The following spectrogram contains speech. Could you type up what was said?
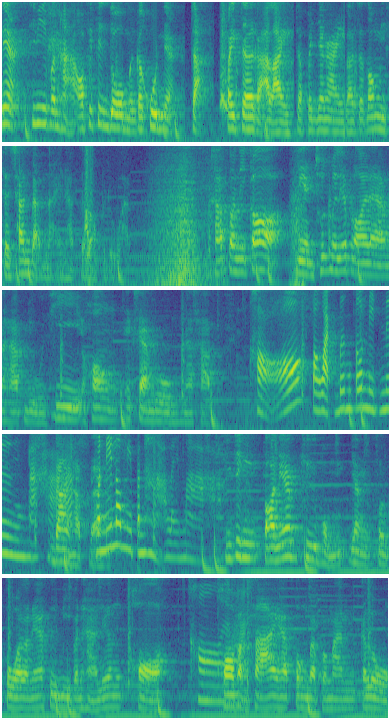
เนี่ยที่มีปัญหาออฟฟิศซินโดมเหมือนกับคุณเนี่ยจะไปเจอกับอะไร จะเป็นยังไง เราจะต้องมีเซสชั่นแบบไหนนะครับ จะลองไปดู ครับครับ ตอนนี้ก็เปลี่ยนชุดมาเรียบร้อยแล้วนะครับ อยู่ที่ห้อง exam room นะครับ ขอประวัติเบื้องต้นนิดนึงนะคะ ได้ครับได้ วันนี้เรามีปัญหาอะไรมาคะ จริงๆ ตอนเนี้ยคือผมอย่างส่วนตัวตอนเนี้ยคือมีปัญหาเรื่องคอ คอคอฝั่งซ้ายครับ ตรงแบบประมาณกะโหลก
